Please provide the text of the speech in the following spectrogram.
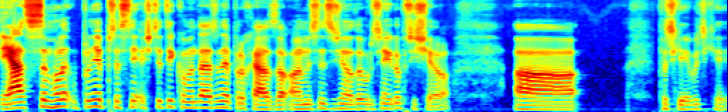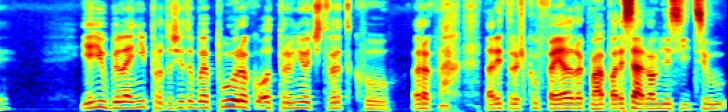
Já jsem hele úplně přesně ještě ty komentáře neprocházel, ale myslím si, že na to určitě někdo přišel. A počkej, počkej. Je jubilejní, protože to bude půl roku od prvního čtvrtku. Rok má, tady trošku fail, rok má 52 měsíců.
